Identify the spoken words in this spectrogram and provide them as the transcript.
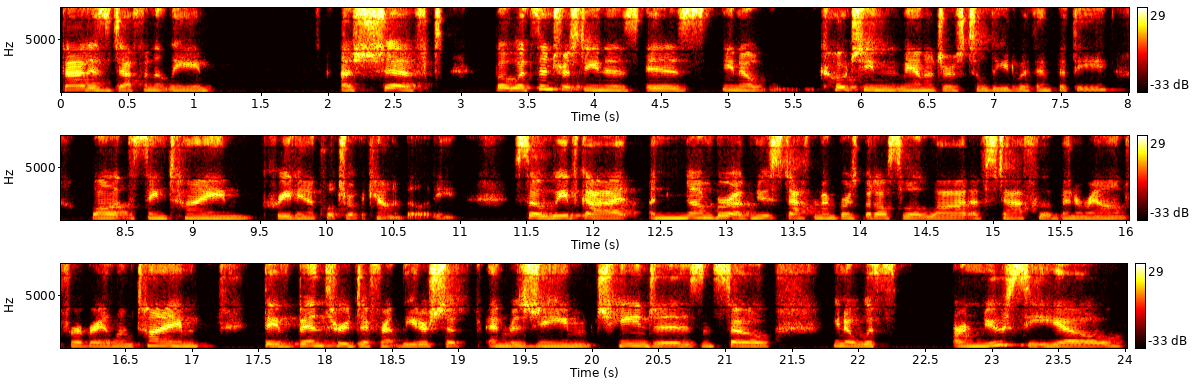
that is definitely a shift but what's interesting is is you know coaching managers to lead with empathy while at the same time creating a culture of accountability. So we've got a number of new staff members but also a lot of staff who have been around for a very long time. They've been through different leadership and regime changes. And so you know with our new ceo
